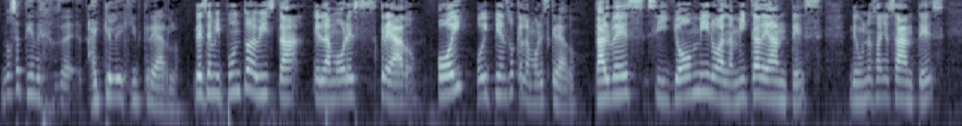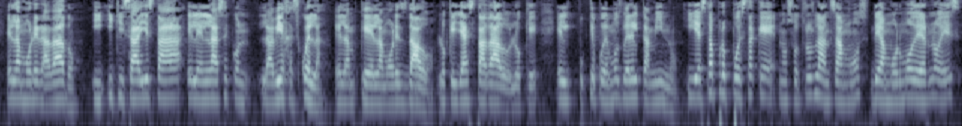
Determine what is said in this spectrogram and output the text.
no se tiene, hay que elegir crearlo. Desde mi punto de vista, el amor es creado. Hoy, hoy pienso que el amor es creado. Tal vez si yo miro a la Mica de antes, de unos años antes, el amor era dado. Y, quizá ahí está el enlace con la vieja escuela, el, que el amor es dado, lo que ya está dado, lo que, el, que podemos ver el camino. Y esta propuesta que nosotros lanzamos de amor moderno es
